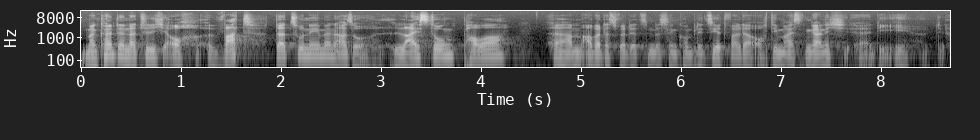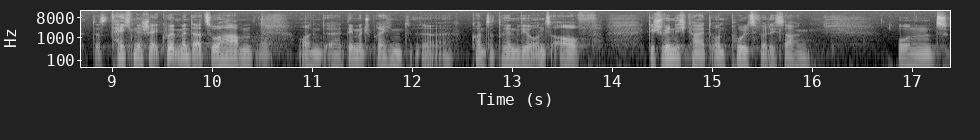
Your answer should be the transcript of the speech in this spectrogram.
man könnte natürlich auch Watt dazu nehmen, also Leistung, Power, ähm, aber das wird jetzt ein bisschen kompliziert, weil da auch die meisten gar nicht äh, die, das technische Equipment dazu haben. Ja. Und äh, dementsprechend äh, konzentrieren wir uns auf Geschwindigkeit und Puls, würde ich sagen. Und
